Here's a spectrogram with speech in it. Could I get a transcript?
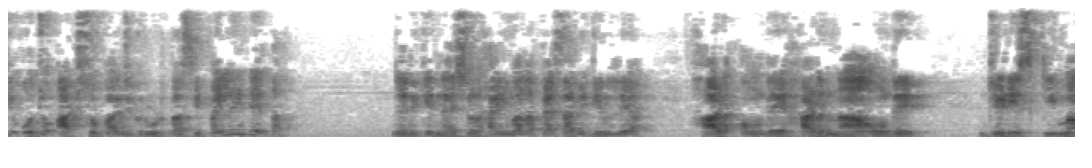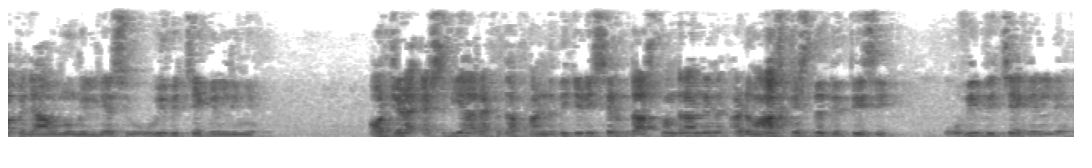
ਕਿ ਉਹ ਚੋਂ 805 ਕਰੋੜ ਤਾਂ ਅਸੀਂ ਪਹਿਲਾਂ ਹੀ ਦੇਤਾ। ਯਾਨੀ ਕਿ ਨੈਸ਼ਨਲ ਹਾਈ ਵਾਲਾ ਪੈਸਾ ਵੀ ਗਿਣ ਲਿਆ। ਹੜ ਆਉਂਦੇ ਹੜ ਨਾ ਆਉਂਦੇ, ਜਿਹੜੀ ਸਕੀਮਾਂ ਪੰਜਾਬ ਨੂੰ ਮਿਲਦੀਆਂ ਸੀ ਉਹ ਵੀ ਵਿੱਚੇ ਗਿਣ ਲਈਆਂ। ਔਰ ਜਿਹੜਾ ਐਸਡੀਆਰਐਫ ਦਾ ਫੰਡ ਦੀ ਜਿਹੜੀ ਸਿਰਫ 10-15 ਦਿਨ ਐਡਵਾਂਸ ਕਿਸ਼ਤ ਦਿੱਤੀ ਸੀ, ਉਹ ਵੀ ਵਿੱਚੇ ਗਿਣ ਲਿਆ।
